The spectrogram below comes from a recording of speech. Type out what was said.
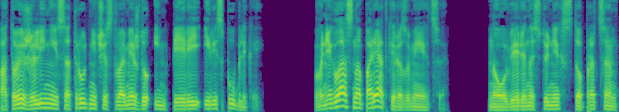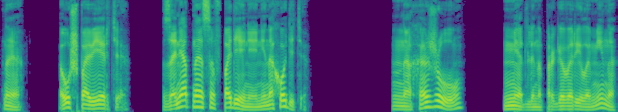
по той же линии сотрудничества между империей и республикой. В негласном порядке, разумеется, но уверенность у них стопроцентная. Уж поверьте, занятное совпадение не находите? Нахожу, медленно проговорила Мина,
